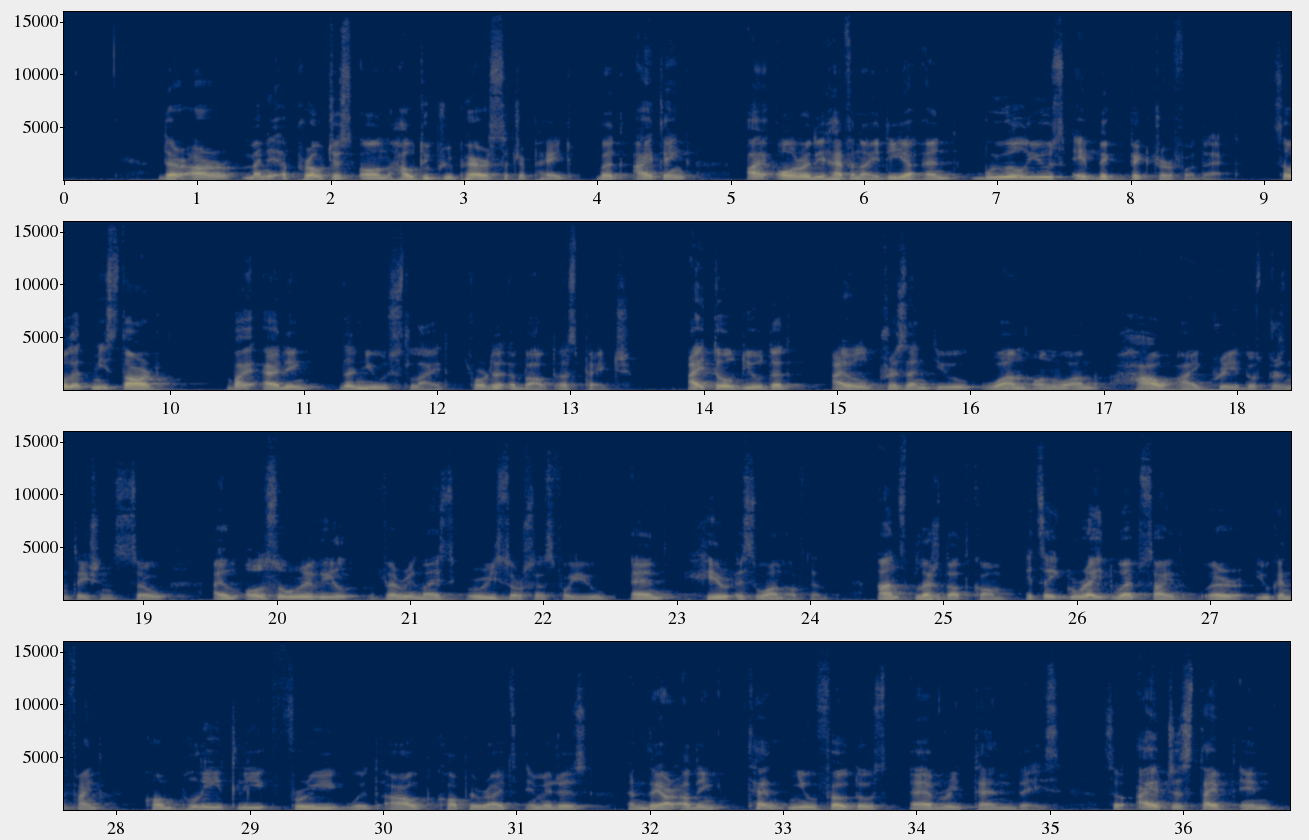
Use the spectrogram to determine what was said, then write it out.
There are many approaches on how to prepare such a page, but I think I already have an idea and we will use a big picture for that. So let me start by adding the new slide for the About Us page. I told you that I will present you one-on-one -on -one how I create those presentations. So I'll also reveal very nice resources for you and here is one of them, unsplash.com. It's a great website where you can find completely free without copyright images and they are adding 10 new photos every 10 days. So I just typed in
